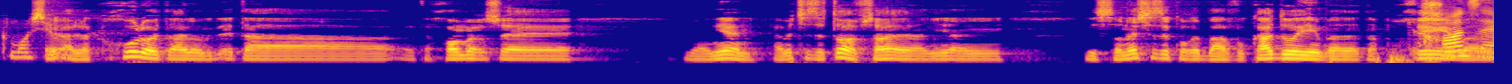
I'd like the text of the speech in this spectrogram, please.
כמו שהוא. לקחו לו את, החומר שמעניין, האמת שזה טוב, אפשר, אני, אני, אני שונא שזה קורה באבוקדואים, בתפוחים, נכון, זה,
